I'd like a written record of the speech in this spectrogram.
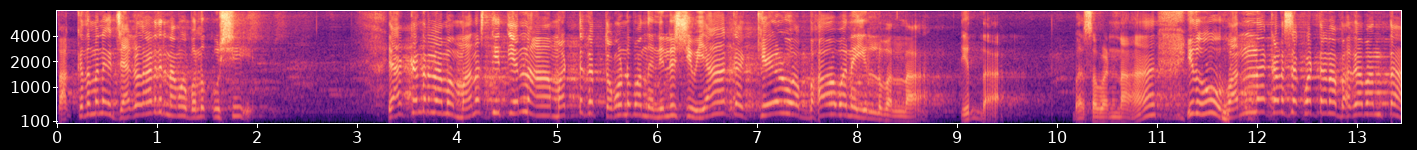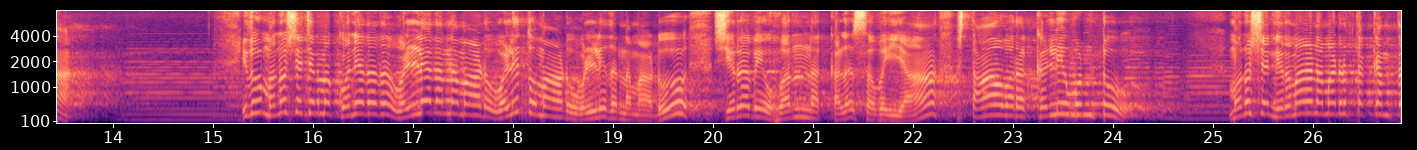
ಪಕ್ಕದ ಮನೆಗೆ ಜಗಳ ಆಡಿದ್ರೆ ನಮಗೆ ಬಲು ಖುಷಿ. ಯಾಕಂದ್ರೆ ನಮ್ಮ ಮನಸ್ಥಿತಿಯನ್ನು ಆ ಮಟ್ಟಕ್ಕೆ ತಗೊಂಡು ಬಂದು ನಿಲ್ಲಿಸಿವಿ. ಯಾಕೆ ಕೇಳುವ ಭಾವನೆ ಇಲ್ಲವಲ್ಲ ಇಲ್ಲ. ಬಸವಣ್ಣ, ಇದು ಹೊನ್ನ ಕಳಸ ಕೊಟ್ಟನ ಭಗವಂತ. ಇದು ಮನುಷ್ಯ ಜನ್ಮ ಕೊನೆಯದಾದ ಒಳ್ಳೆಯದನ್ನ ಮಾಡು, ಒಳಿತು ಮಾಡು ಒಳ್ಳೆಯದನ್ನ ಮಾಡು. ಶಿರವೆ ಹೊನ್ನ ಕಳಸವಯ್ಯ, ಸ್ಥಾವರ ಕಳಿ ಉಂಟು. ಮನುಷ್ಯ ನಿರ್ಮಾಣ ಮಾಡಿರ್ತಕ್ಕಂಥ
